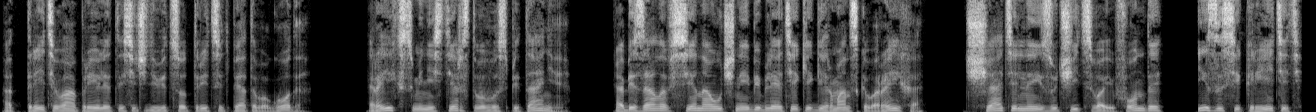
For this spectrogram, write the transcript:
от 3 апреля 1935 года Рейхсминистерство воспитания обязало все научные библиотеки Германского рейха тщательно изучить свои фонды и засекретить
